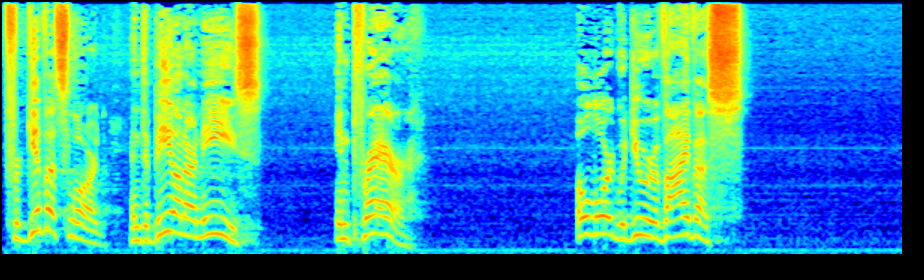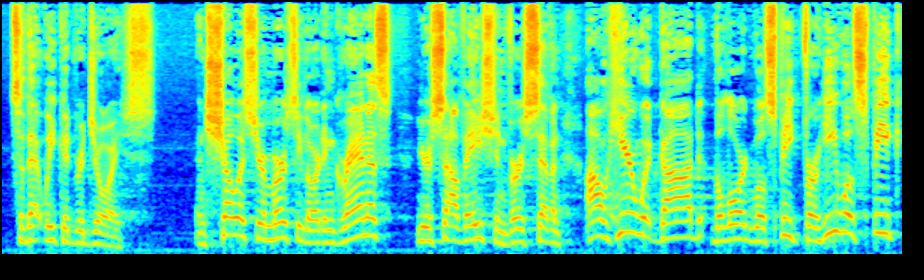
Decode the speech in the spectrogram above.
Forgive us, Lord, and to be on our knees in prayer. Oh, Lord, would you revive us so that we could rejoice? and show us your mercy, Lord, and grant us your salvation. Verse 7 I'll hear what God the Lord will speak, for he will speak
